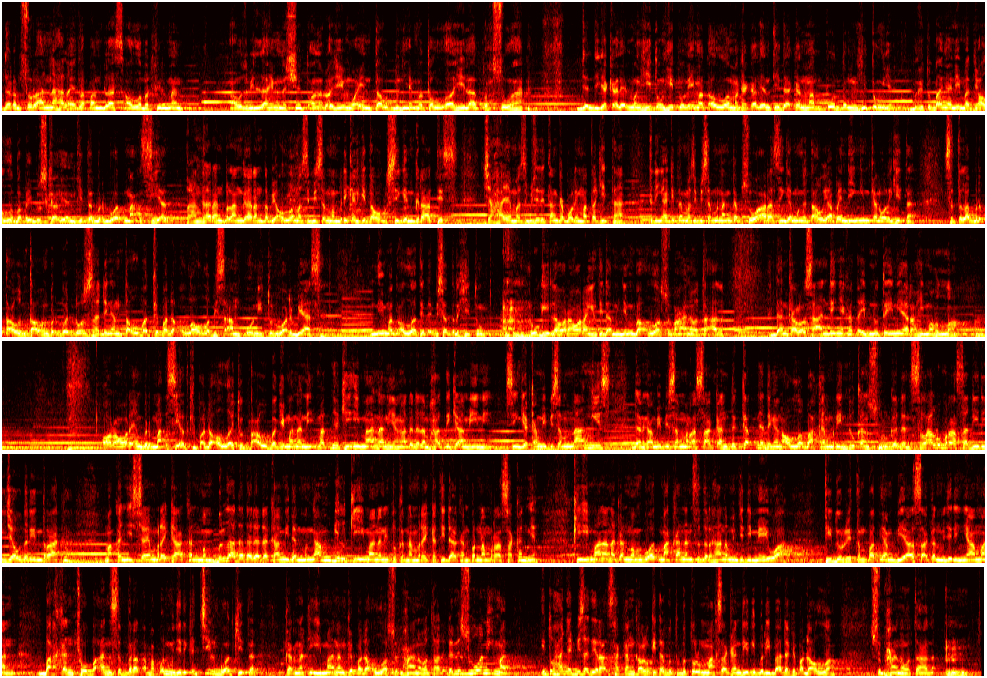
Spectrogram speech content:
Dalam surah An-Nahl ayat 18 Allah berfirman, A'udzubillahi minasyaitonirrajim wa in ta'uddu ni'matallahi la tuhsuha. Dan jika kalian menghitung-hitung nikmat Allah maka kalian tidak akan mampu untuk menghitungnya. Begitu banyak nikmatnya Allah Bapak Ibu sekalian kita berbuat maksiat, pelanggaran-pelanggaran tapi Allah masih bisa memberikan kita oksigen gratis. Cahaya masih bisa ditangkap oleh mata kita. Telinga kita masih bisa menangkap suara sehingga mengetahui apa yang diinginkan oleh kita. Setelah bertahun-tahun berbuat dosa dengan taubat kepada Allah Allah bisa ampuni itu luar biasa. Nikmat Allah tidak bisa terhitung. Rugilah orang-orang yang tidak menyembah Allah Subhanahu wa taala. Dan kalau seandainya kata Ibnu Taimiyah rahimahullah Orang-orang yang bermaksiat kepada Allah itu tahu bagaimana nikmatnya keimanan yang ada dalam hati kami ini. Sehingga kami bisa menangis dan kami bisa merasakan dekatnya dengan Allah bahkan merindukan surga dan selalu merasa diri jauh dari neraka. Maka niscaya mereka akan membelah dada-dada kami dan mengambil keimanan itu karena mereka tidak akan pernah merasakannya. Keimanan akan membuat makanan sederhana menjadi mewah tidur di tempat yang biasa akan menjadi nyaman bahkan cobaan seberat apa pun menjadi kecil buat kita. Karena keimanan kepada Allah Subhanahu wa taala. Dan itu sebuah nikmat. Itu hanya bisa dirasakan kalau kita betul-betul memaksakan diri beribadah kepada Allah Subhanahu wa taala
